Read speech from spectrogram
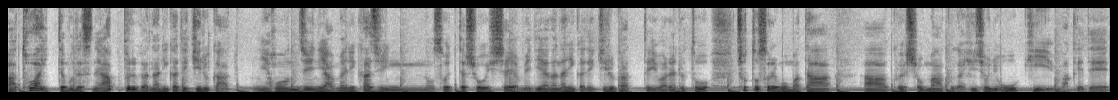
まあ、とは言ってもですね、アップルが何かできるか、日本人やアメリカ人のそういった消費者やメディアが何かできるかって言われると、ちょっとそれもまた、あクエスチョンマークが非常に大きいわけで、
